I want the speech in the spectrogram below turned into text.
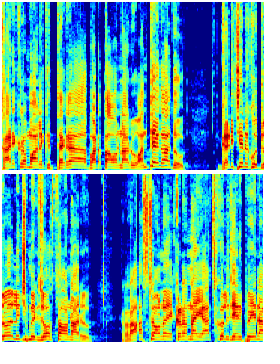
కార్యక్రమాలకి తెగబడతా ఉన్నారు. అంతేకాదు గడిచిన కొద్ది రోజుల నుంచి మీరు చూస్తూ ఉన్నారు. రాష్ట్రంలో ఎక్కడన్నా యాచకులు చనిపోయినా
